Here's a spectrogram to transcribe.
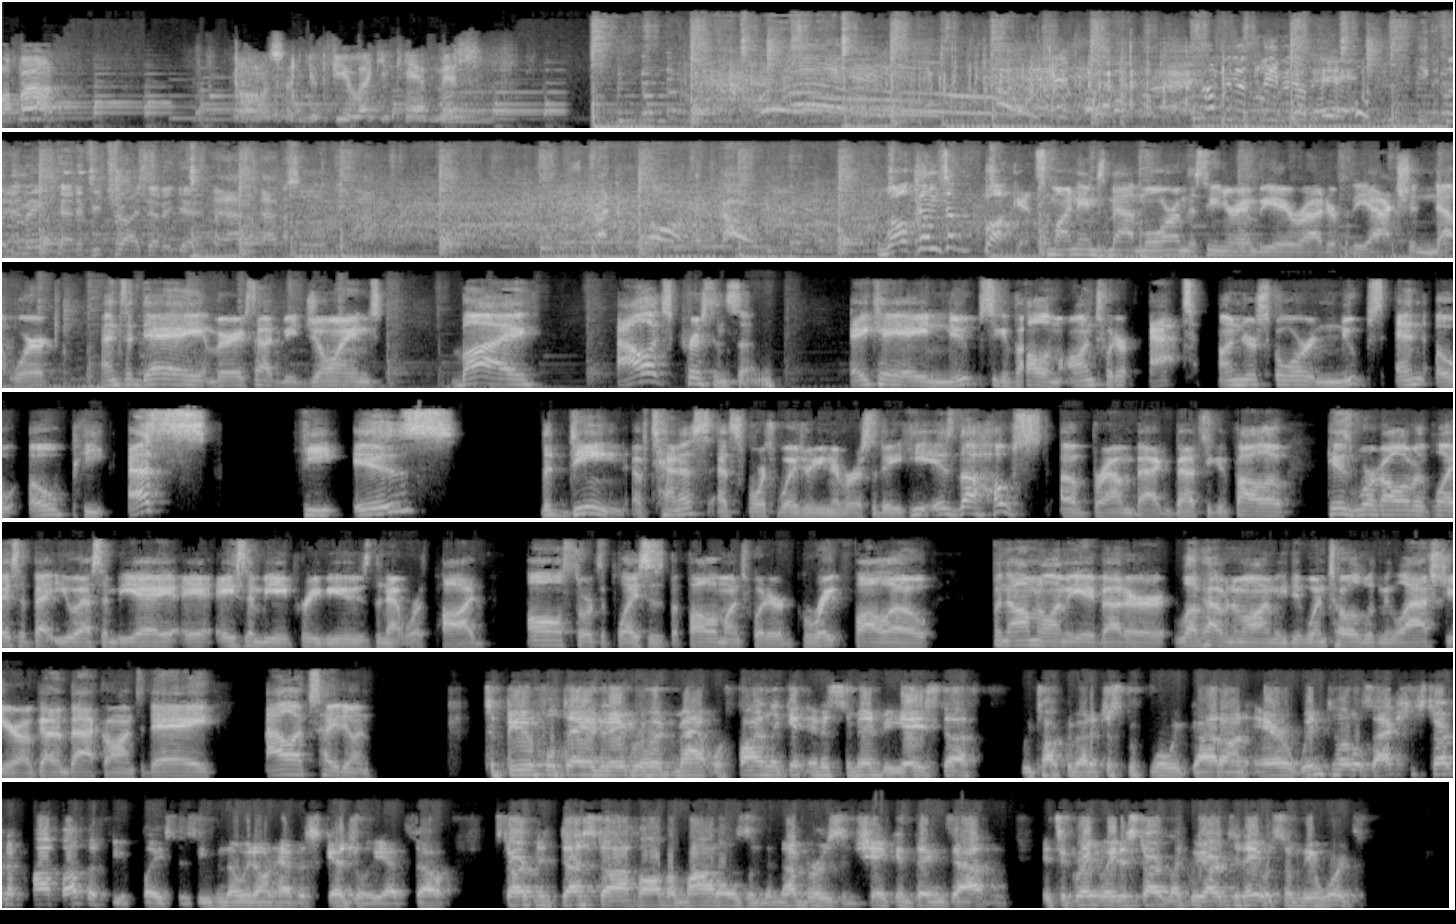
All about. All of a sudden, you feel like you can't miss. I'm gonna just leave it up there. You couldn't make that if you tried that again. Absolutely not. Spread the floor. Let's go. Welcome to Buckets. My name's Matt Moore. I'm the senior NBA writer for the Action Network. And today I'm very excited to be joined by Alex Christensen, aka Noops. You can follow him on Twitter at underscore Noops, N O O P S. He is the dean of tennis at Sports Wager University. He is the host of Brown Bag Bets. You can follow his work all over the place at Bet US NBA, Ace NBA previews, the Net Worth Pod, all sorts of places. But follow him on Twitter. Great follow. Phenomenal NBA better. Love having him on. He did win totals with me last year. I've got him back on today. Alex, how you doing? It's a beautiful day in the neighborhood, Matt. We're finally getting into some NBA stuff. We talked about it just before we got on air. Win totals actually starting to pop up a few places, even though we don't have a schedule yet. So starting to dust off all the models and the numbers and shaking things out. And it's a great way to start like we are today with some of the awards.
